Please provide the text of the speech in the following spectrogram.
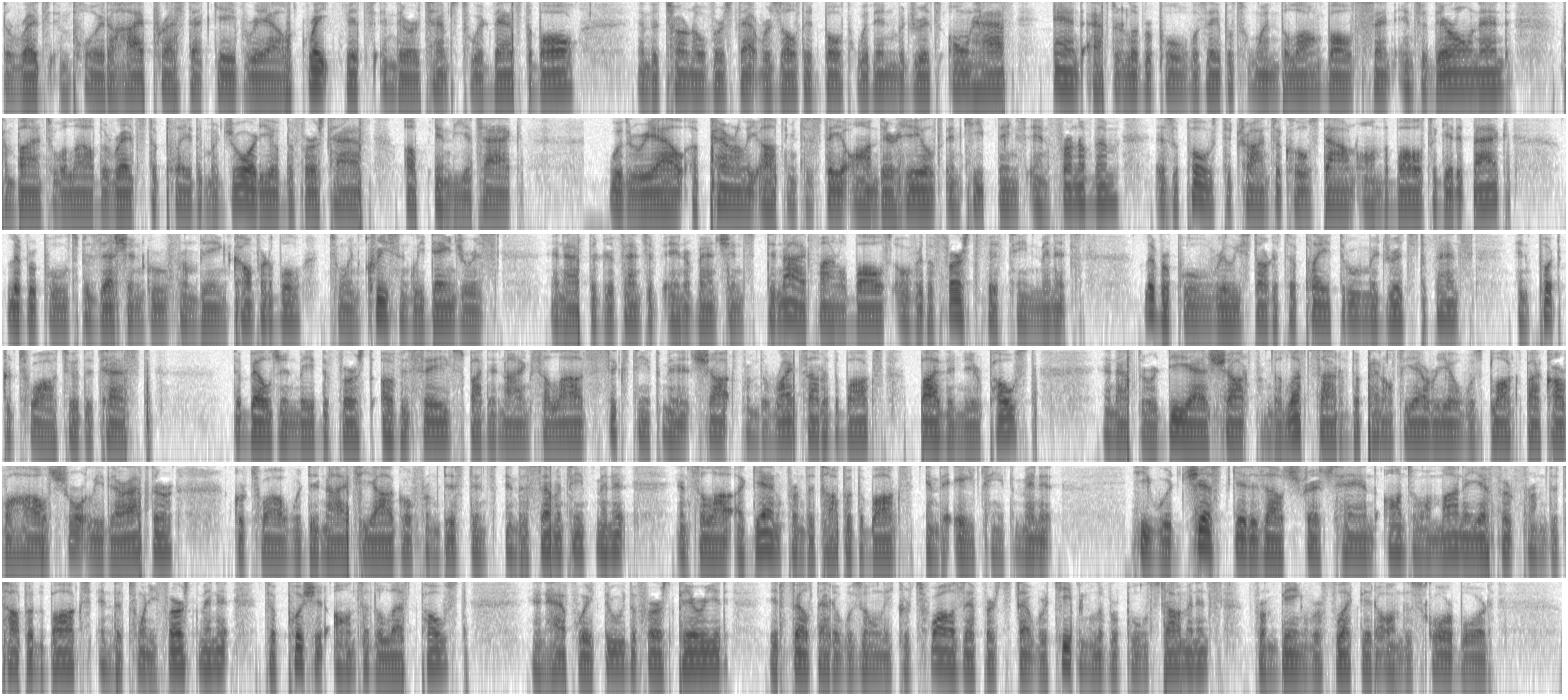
The Reds employed a high press that gave Real great fits in their attempts to advance the ball, and the turnovers that resulted both within Madrid's own half and after Liverpool was able to win the long ball sent into their own end combined to allow the Reds to play the majority of the first half up in the attack. With Real apparently opting to stay on their heels and keep things in front of them, as opposed to trying to close down on the ball to get it back, Liverpool's possession grew from being comfortable to increasingly dangerous, and after defensive interventions denied final balls over the first 15 minutes, Liverpool really started to play through Madrid's defense and put Courtois to the test. The Belgian made the first of his saves by denying Salah's 16th minute shot from the right side of the box by the near post, and after a Diaz shot from the left side of the penalty area was blocked by Carvajal shortly thereafter, Courtois would deny Thiago from distance in the 17th minute and Salah again from the top of the box in the 18th minute. He would just get his outstretched hand onto a Mane effort from the top of the box in the 21st minute to push it onto the left post, and halfway through the first period, it felt that it was only Courtois' efforts that were keeping Liverpool's dominance from being reflected on the scoreboard.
